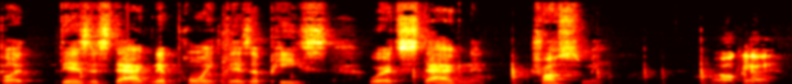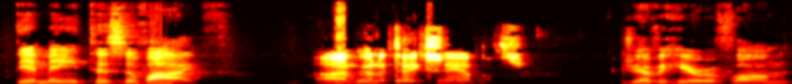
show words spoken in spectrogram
but there's a stagnant point. There's a piece where it's stagnant. Trust me. Okay. They're made to survive. I'm going to take samples. Did you ever hear of um,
